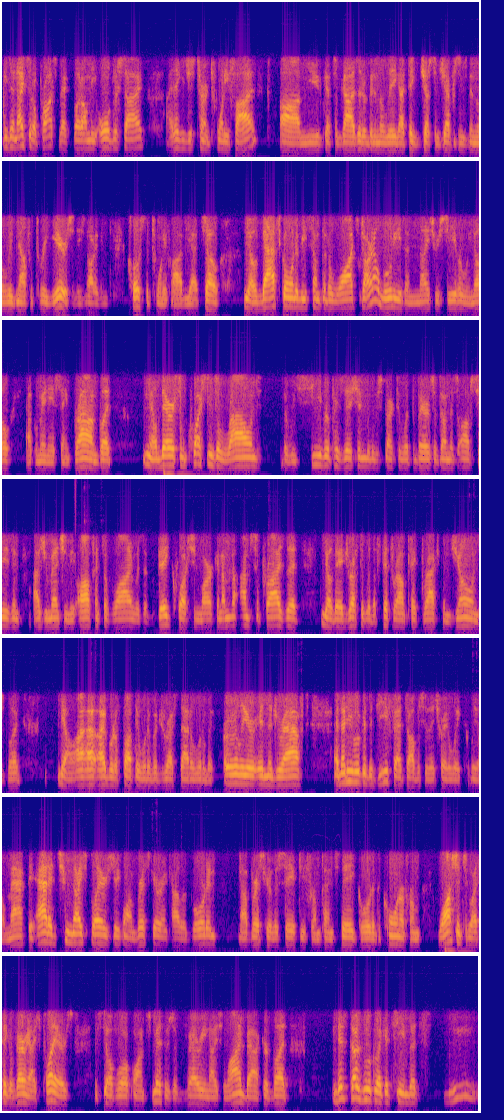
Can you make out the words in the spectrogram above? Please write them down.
he's a nice little prospect, but on the older side, I think he just turned 25. Um, you've got some guys that have been in the league. I think Justin Jefferson's been in the league now for three years, and he's not even close to 25 yet. So, you know, that's going to be something to watch. Darnell Mooney is a nice receiver. We know Equanimeous St. Brown, but, you know, there are some questions around the receiver position with respect to what the Bears have done this offseason. As you mentioned, the offensive line was a big question mark, and I'm I'm surprised that you know they addressed it with a fifth round pick, Braxton Jones. But you know, I, I would have thought they would have addressed that a little bit earlier in the draft. And then you look at the defense. Obviously, they trade away Khalil Mack. They added two nice players, Jaquan Brisker and Kyler Gordon. Uh, Brisker, the safety from Penn State, Gordon, the corner from Washington, I think are very nice players. And still have Roquan Smith, who's a very nice linebacker. But this does look like a team that's mm,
